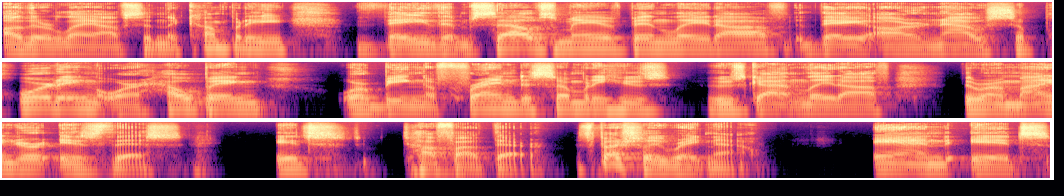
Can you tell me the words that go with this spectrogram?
other layoffs in the company. They themselves may have been laid off. They are now supporting or helping or being a friend to somebody who's who's gotten laid off. The reminder is this. It's tough out there, especially right now. And it's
